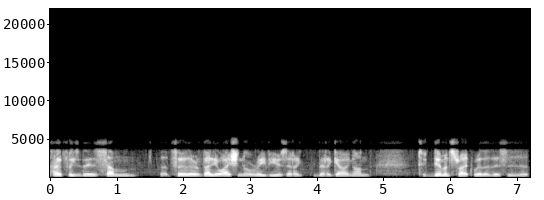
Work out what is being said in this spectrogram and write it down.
hopefully there's some further evaluation or reviews that are, that are going on to demonstrate whether this is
